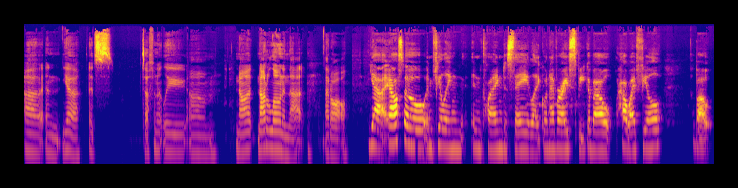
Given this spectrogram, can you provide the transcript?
uh and yeah it's definitely um not not alone in that at all. Yeah, I also am feeling inclined to say, like, whenever I speak about how I feel about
